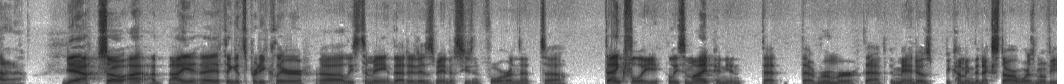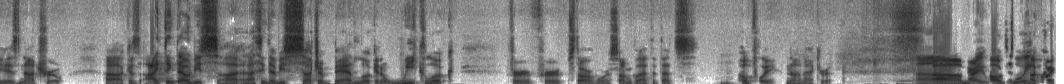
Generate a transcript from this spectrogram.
I don't know. Yeah, so I I I think it's pretty clear, uh, at least to me, that it is Mando season four, and that uh, thankfully, at least in my opinion, that that rumor that Mando's becoming the next Star Wars movie is not true. Because uh, I think that would be uh, I think that would be such a bad look and a weak look for for Star Wars. So I'm glad that that's hopefully not accurate. Um, um, all right. Oh, just we- a quick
